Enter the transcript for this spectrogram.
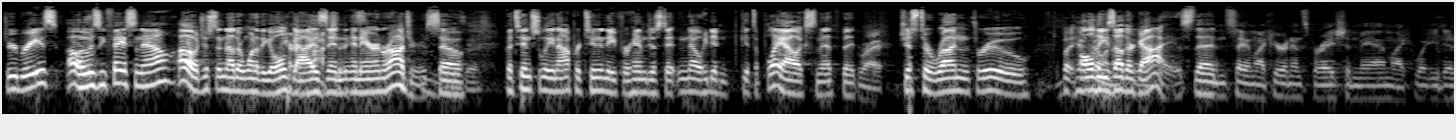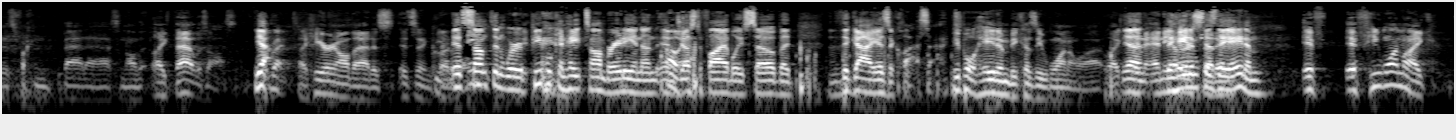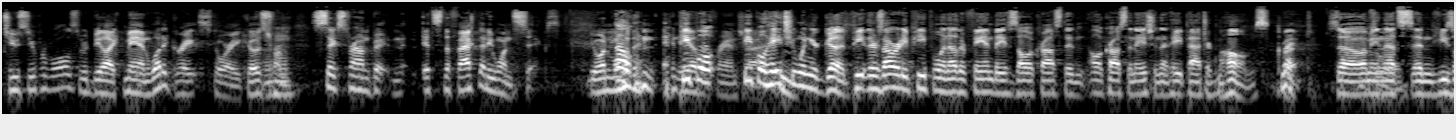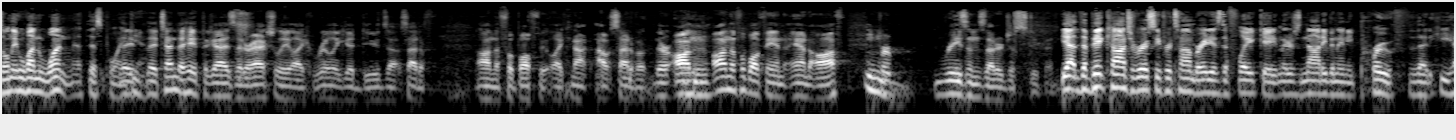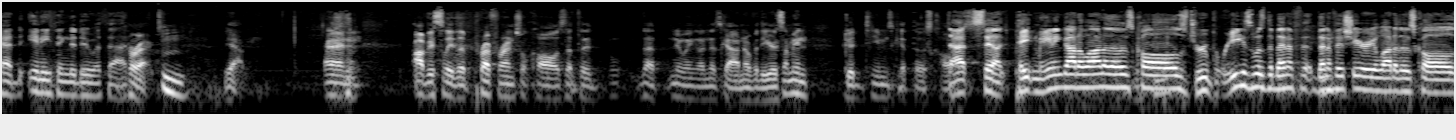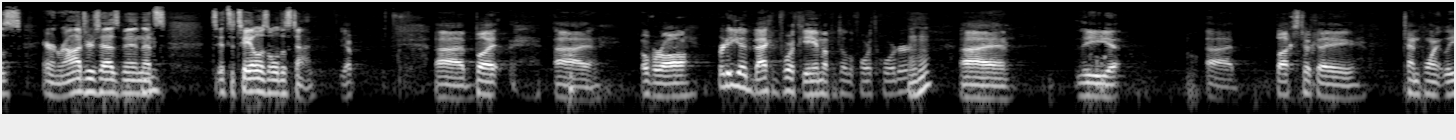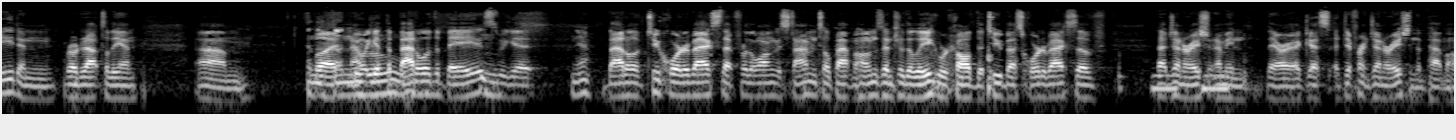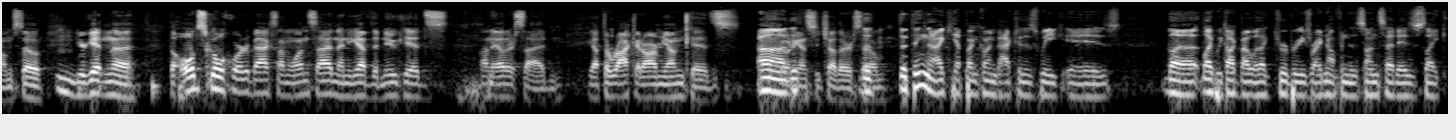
Drew Brees. Oh, who's he facing now? Oh, just another one of the old Aaron guys in, in Aaron Rodgers. Mm-hmm. So Jesus. potentially an opportunity for him just to no he didn't get to play Alex Smith but Right. just to run through But all these other guys then saying like you're an inspiration, man. Like what you did is fucking badass and all that. Like that was awesome. Yeah. Right. Like hearing all that is it's incredible. It's something where people can hate Tom Brady and, un- and Oh, yeah. justifiably so, but the guy is a class act. People hate him because he won a lot. Like Yeah, in any they hate him because they setting, hate him. If if he won like two Super Bowls, we'd be like, man, what a great story. It goes from mm-hmm. sixth round. pick- It's the fact that he won six. He won more No, than any people other franchise. people hate you when you're good. Pe- There's already people in other fan bases all across the all across the nation that hate Patrick Mahomes. Correct. So I mean Absolutely. that's and he's only won one at this point. They, they tend to hate the guys that are actually like really good dudes outside of on the football field, like not outside of a, they're on mm-hmm. on the football field and off mm-hmm. for reasons that are just stupid. Yeah, the big controversy for Tom Brady is Deflategate, and there's not even any proof that he had anything to do with that. Correct. Mm. Yeah, and obviously the preferential calls that the that New England has gotten over the years. I mean, good teams get those calls. That's it. Peyton Manning got a lot of those calls. Drew Brees was the benefit, beneficiary a lot of those calls. Aaron Rodgers has been. That's it's, a tale as old as time. Yep. Uh, but uh, overall, pretty good back and forth game up until the fourth quarter. Uh, the uh, Bucks took a ten point lead and rode it out till the end. Um, And but now we get the battle of the Bays. We get Yeah. battle of two quarterbacks that for the longest time until Pat Mahomes entered the league were called the two best quarterbacks of that generation. I mean, they are, I guess, a different generation than Pat Mahomes. So you're getting the, the old school quarterbacks on one side, and then you have the new kids on the other side. You got the rocket arm young kids Uh, going the- against each other. the, So the thing that I kept on coming back to this week is the like we talked about with like Drew Brees riding off into the sunset is like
